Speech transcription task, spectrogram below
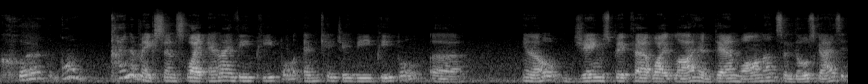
could well, kind of makes sense why NIV people, NKJV people, uh, you know, James Big Fat White Lie and Dan Walnuts and those guys, it,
